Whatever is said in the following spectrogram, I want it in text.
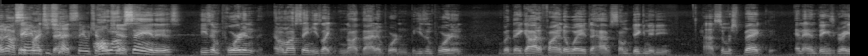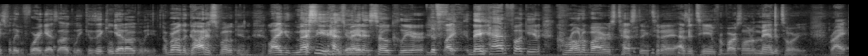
up. no, take say it my with your step. chest, say it with your All I'm chest. saying is he's important, and I'm not saying he's like not that important, but he's important. But they got to find a way to have some dignity, have some respect, and end things gracefully before it gets ugly, because it can get ugly. Bro, the God has spoken. Like Messi has Yeah. made it so clear. The f- like they had fucking coronavirus testing today as a team for Barcelona, mandatory, right?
